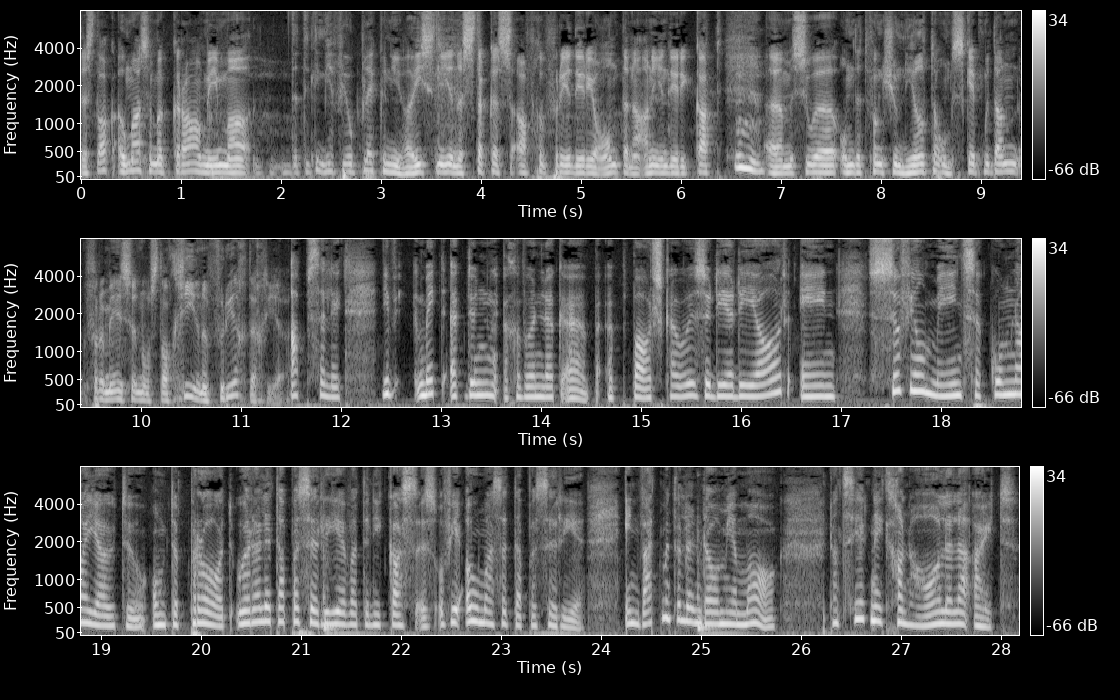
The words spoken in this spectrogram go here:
dis dalk ouma se makramie maar dit het nie meer vir jou plek in die huis nie en 'n stuk is afgevreet deur die hond en 'n ander een deur die kat. Mhm. Ehm um, so om dit funksioneel te omskep moet dan vir mense nostalgie en 'n vreugde gee. Absoluut. Jy met ek doen gewoonlik 'n 'n paar skoue so deur die jaar en soveel mense kom na jou toe om te praat oor hulle tapisserie wat in die kas is of die ouma se tapisserie en wat moet hulle daarmee maak? Dan sê ek net gaan haal hulle uit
